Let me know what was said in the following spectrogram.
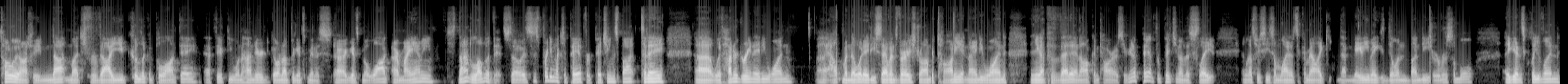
totally honest with you, not much for value. You could look at Pallante at 5100 going up against Minnesota, uh, against Milwaukee or Miami. Just not in love with it. So it's just pretty much a pay up for pitching spot today uh, with Hunter Greene 81. Uh, Alek at 87 is very strong. Tawny at 91. And you got Pivetta and Alcantara. So you're going to pay up for pitching on this slate unless we see some lineups that come out like that maybe makes Dylan Bundy serviceable against Cleveland.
